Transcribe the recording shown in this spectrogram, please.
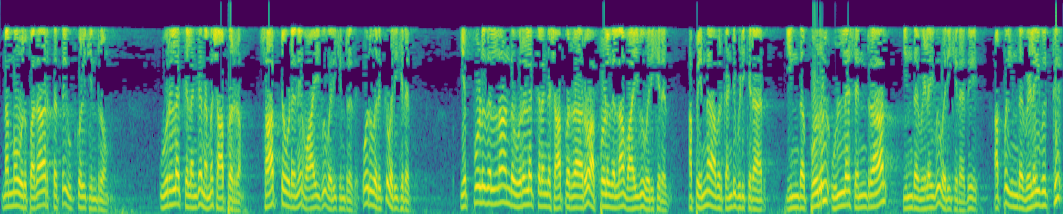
நம்ம ஒரு பதார்த்தத்தை உட்கொள்கின்றோம். உருளைக்கிழங்க நம்ம சாப்பிட்றோம். சாப்பிட்ட உடனே வாய்வு வருகின்றது. ஒருவருக்கு வருகிறது. எப்பொழுதெல்லாம் அந்த உருளைக்கிழங்க சாப்பிட்றாரோ அப்பொழுதெல்லாம் வாய்வு வருகிறது. அப்ப என்ன அவர் கண்டுபிடிக்கிறார்? இந்த பொருள் உள்ள சென்றால் இந்த விளைவு வருகிறது. அப்ப இந்த விளைவுக்கு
